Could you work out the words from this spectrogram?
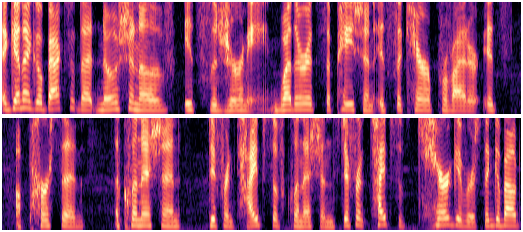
again, I go back to that notion of it's the journey, whether it's the patient, it's the care provider, it's a person, a clinician, different types of clinicians, different types of caregivers. Think about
